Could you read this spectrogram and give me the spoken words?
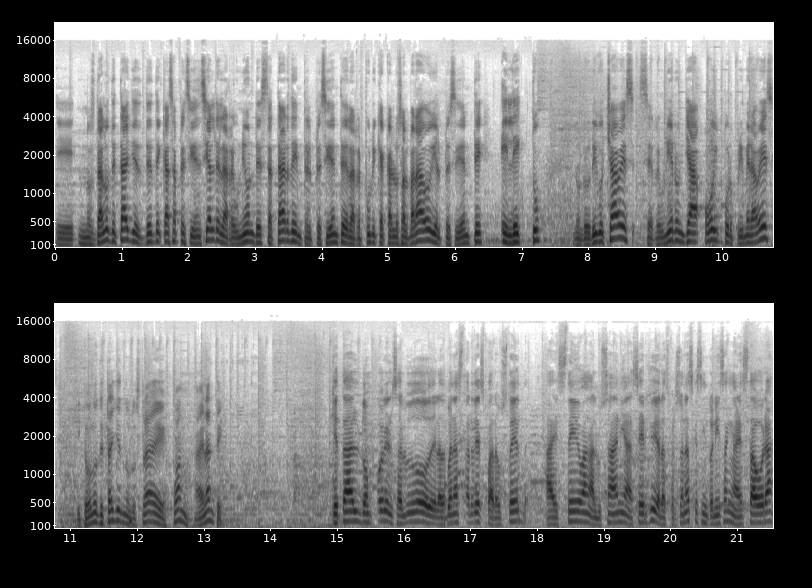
eh, nos da los detalles desde Casa Presidencial de la reunión de esta tarde entre el presidente de la República, Carlos Alvarado, y el presidente electo don Rodrigo Chávez. Se reunieron ya hoy por primera vez y todos los detalles nos los trae Juan. Adelante. ¿Qué tal, don Paul? El saludo de las buenas tardes para usted, a Esteban, a Luzania, a Sergio y a las personas que sintonizan a esta hora,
